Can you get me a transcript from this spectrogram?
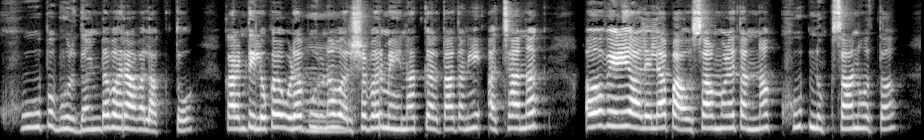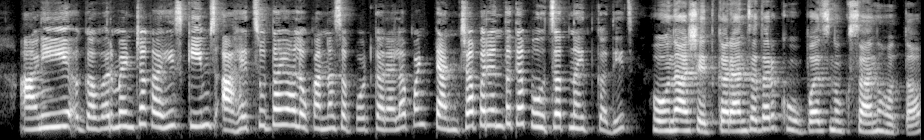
खूप भुर्दंड भरावा लागतो. कारण ती लोक एवढं पूर्ण वर्षभर मेहनत करतात आणि अचानक अवेळी आलेल्या पावसामुळे त्यांना खूप नुकसान होतं. आणि गव्हर्नमेंटच्या काही स्कीम्स आहेत सुद्धा या लोकांना सपोर्ट करायला पण त्यांच्यापर्यंत त्या पोहोचत नाहीत कधीच. हो ना शेतकऱ्यांचं तर खूपच नुकसान होतं.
